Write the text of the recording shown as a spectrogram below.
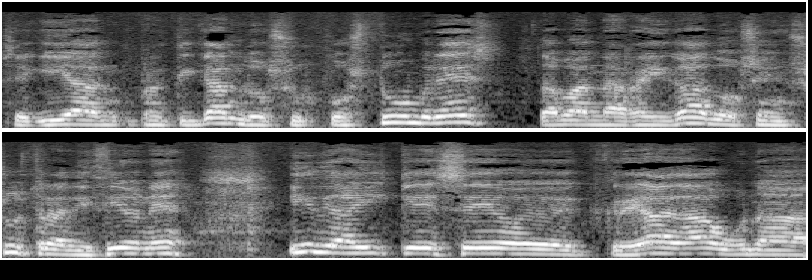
seguían practicando sus costumbres, estaban arraigados en sus tradiciones y de ahí que se eh, creara una,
